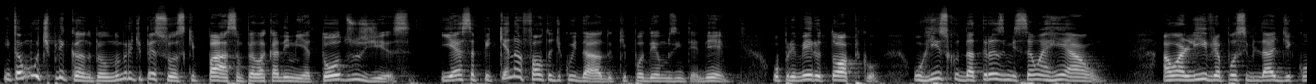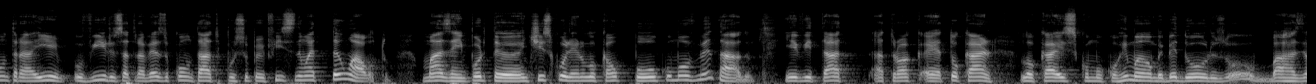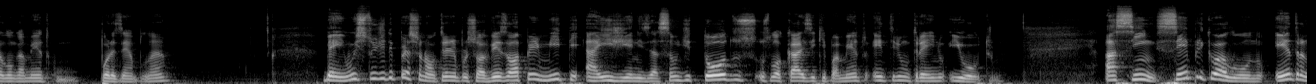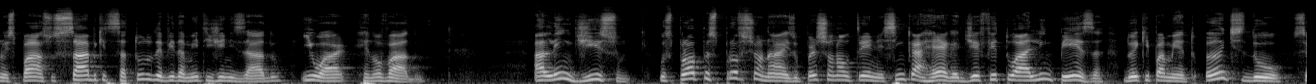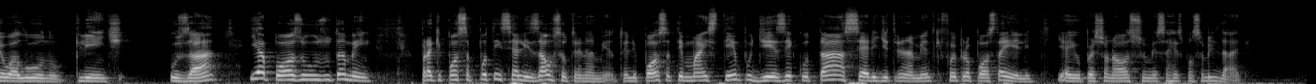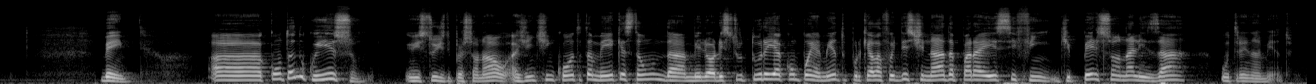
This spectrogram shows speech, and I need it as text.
Então, multiplicando pelo número de pessoas que passam pela academia todos os dias e essa pequena falta de cuidado que podemos entender, o primeiro tópico, o risco da transmissão é real. Ao ar livre, a possibilidade de contrair o vírus através do contato por superfície não é tão alto, mas é importante escolher um local pouco movimentado e evitar troca, é, tocar locais como corrimão, bebedouros ou barras de alongamento, por exemplo, né? Bem, o estúdio de personal trainer, por sua vez, ela permite a higienização de todos os locais de equipamento entre um treino e outro. Assim, sempre que o aluno entra no espaço, sabe que está tudo devidamente higienizado e o ar renovado. Além disso, os próprios profissionais, o personal trainer, se encarrega de efetuar a limpeza do equipamento antes do seu aluno cliente usar e após o uso também para que possa potencializar o seu treinamento, ele possa ter mais tempo de executar a série de treinamento que foi proposta a ele. E aí o personal assume essa responsabilidade. Bem, uh, contando com isso, em estúdio de personal, a gente encontra também a questão da melhor estrutura e acompanhamento, porque ela foi destinada para esse fim, de personalizar o treinamento.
